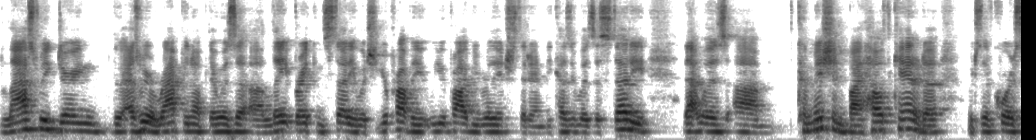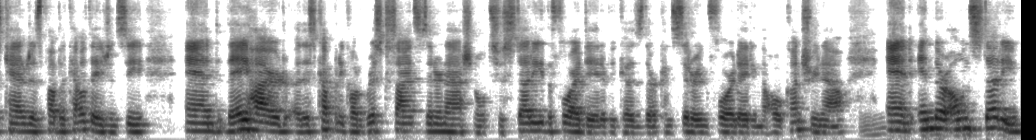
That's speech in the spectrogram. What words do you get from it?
last week during the, as we were wrapping up, there was a, a, late breaking study, which you're probably you'd probably be really interested in because it was a study that was um, commissioned by Health Canada, which is of course Canada's public health agency, and they hired uh, this company called Risk Sciences International to study the fluoride data because they're considering fluoridating the whole country now. Mm-hmm. And in their own study,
